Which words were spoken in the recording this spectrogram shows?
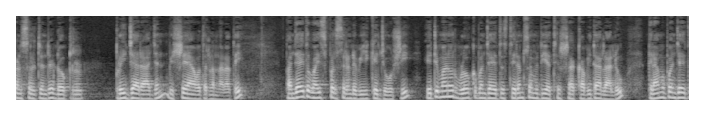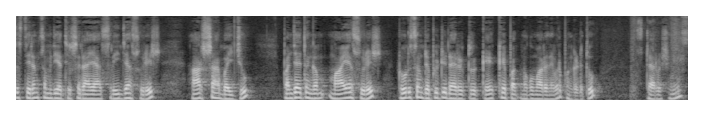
കൺസൾട്ടന്റ് ഡോക്ടർ പ്രീജ രാജൻ വിഷയാവതരണം നടത്തി. Panchayat vice president V K Joshi Ettumanoor block panchayat സ്ഥിരം സമിതി അധ്യക്ഷ കവിത ലാലു ഗ്രാമപഞ്ചായത്ത് സ്ഥിരം സമിതി അധ്യക്ഷരായ ശ്രീജ സുരേഷ് ആർഷ ബൈജു പഞ്ചായത്ത് അംഗം Maya Suresh tourism deputy director K K Padmakumar എന്നിവർ പങ്കെടുത്തു. Star vision news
